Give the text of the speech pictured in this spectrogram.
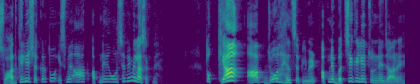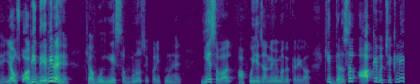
स्वाद के लिए शक्कर तो इसमें आप अपने ओर से भी मिला सकते हैं। तो क्या आप जो हेल्थ सप्लीमेंट अपने बच्चे के लिए चुनने जा रहे हैं या उसको अभी दे भी रहे हैं, क्या वो ये सब गुणों से परिपूर्ण है? ये सवाल आपको ये जानने में मदद करेगा कि दरअसल आपके बच्चे के लिए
